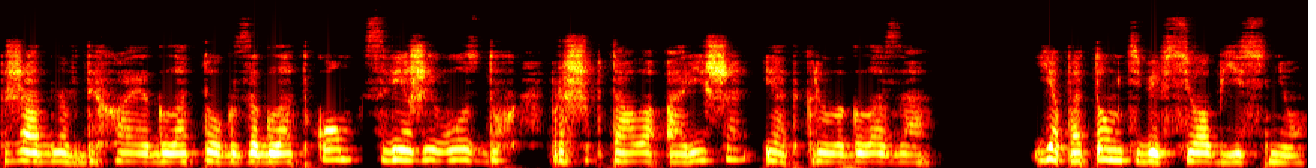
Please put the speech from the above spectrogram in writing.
Жадно вдыхая глоток за глотком, свежий воздух, прошептала Ариша и открыла глаза. — Я потом тебе все объясню.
